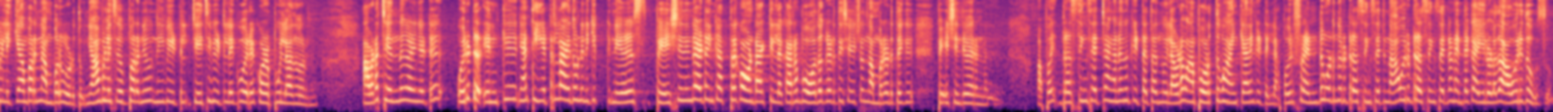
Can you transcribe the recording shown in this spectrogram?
വിളിക്കാൻ പറഞ്ഞ് നമ്പർ കൊടുത്തു. ഞാൻ വിളിച്ചപ്പോൾ പറഞ്ഞു നീ വീട്ടിൽ ചേച്ചി വീട്ടിലേക്ക് പോരെ കുഴപ്പമില്ല എന്ന് പറഞ്ഞു. അവിടെ ചെന്ന് കഴിഞ്ഞിട്ട് ഒരു എനിക്ക് ഞാൻ തിയേറ്ററിലായതുകൊണ്ട് എനിക്ക് നേഴ്സ് പേഷ്യന്റിന്റെ ആയിട്ട് എനിക്ക് അത്ര കോണ്ടാക്റ്റ് ഇല്ല. കാരണം ബോധമൊക്കെ എടുത്ത ശേഷം നമ്മുടെ അടുത്തേക്ക് പേഷ്യന്റ് വരേണ്ടത്. അപ്പോൾ ഡ്രസ്സിങ് സെറ്റ് അങ്ങനെയൊന്നും കിട്ടത്തൊന്നുമില്ല. അവിടെ പുറത്ത് വാങ്ങിക്കാനും കിട്ടില്ല. അപ്പോൾ ഒരു ഫ്രണ്ട് കൊണ്ടുവന്ന ഒരു ഡ്രസ്സിങ് സെറ്റ് ആ ഒരു ഡ്രസ്സിങ് സെറ്റാണ് എന്റെ കയ്യിലുള്ളത് ആ ഒരു ദിവസം.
